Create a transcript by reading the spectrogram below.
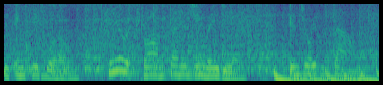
This is Inky's World, here at Trance Energy Radio. Enjoy the sound.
